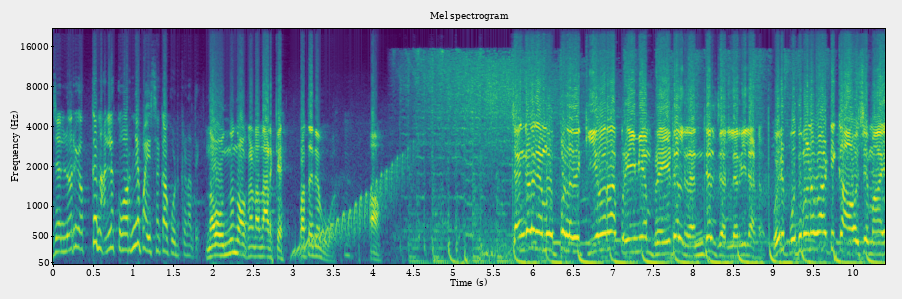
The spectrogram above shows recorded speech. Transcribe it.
ജ്വല്ലറി ഒക്കെ നല്ല കുറഞ്ഞ പൈസക്കാ കൊടുക്കണത്. എന്നാ ഒന്നും നോക്കണ്ട നടക്കേ. പത്തന്നെ പോവാ. ആ. ചങ്കള നമ്മൾ ഇപ്പോൾ ഉള്ളത് കിയോറ പ്രീമിയം ബ്രൈഡൽ റെന്റൽ ജ്വല്ലറിയിലാണ് ഒരു പുതുമണവാട്ടിക്ക് ആവശ്യമായ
